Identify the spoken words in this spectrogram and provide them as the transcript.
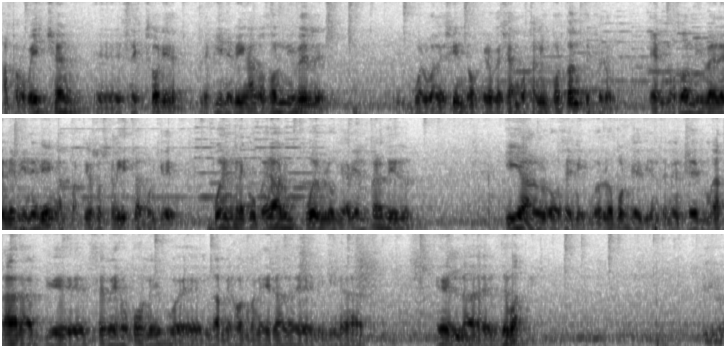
aprovechan eh, esa historia, les viene bien a los dos niveles, vuelvo a decir, no creo que seamos tan importantes, pero en los dos niveles les viene bien al Partido Socialista porque pueden recuperar un pueblo que habían perdido y a los de mi pueblo porque evidentemente matar al que se les opone pues es la mejor manera de eliminar el, debate. Pero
